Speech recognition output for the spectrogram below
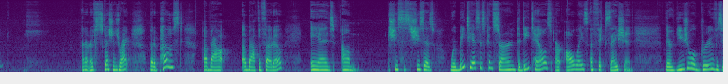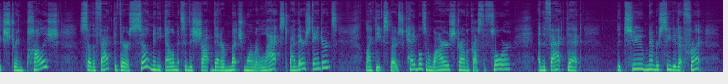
I don't know if discussion's right, but a post about about the photo, and um, she she says where BTS is concerned, the details are always a fixation. Their usual groove is extreme polish, so the fact that there are so many elements of the shot that are much more relaxed by their standards, like the exposed cables and wires strewn across the floor, and the fact that the two members seated up front,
